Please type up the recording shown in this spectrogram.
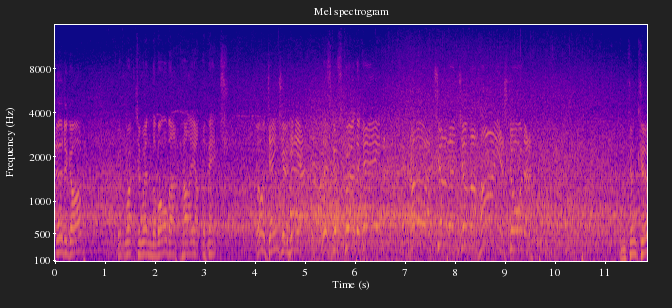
Odegaard. Good work to win the ball back high up the pitch. Oh, danger here. This could square the game. Oh, a challenge of the highest order. Nkunku.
